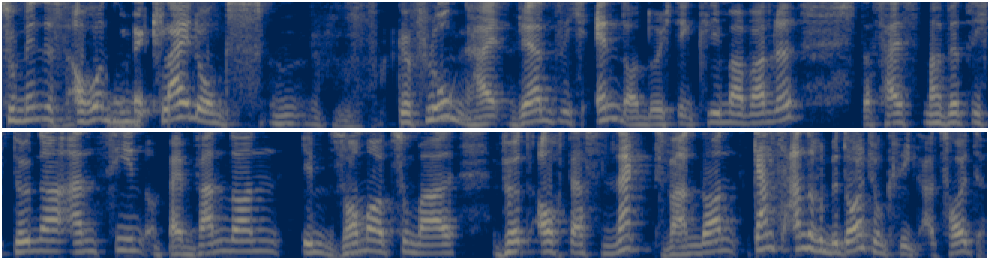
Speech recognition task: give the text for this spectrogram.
Zumindest auch unsere Bekleidungsgeflogenheiten werden sich ändern durch den Klimawandel. Das heißt, man wird sich dünner anziehen und beim Wandern im Sommer zumal wird auch das Nacktwandern ganz andere Bedeutung kriegen als heute.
